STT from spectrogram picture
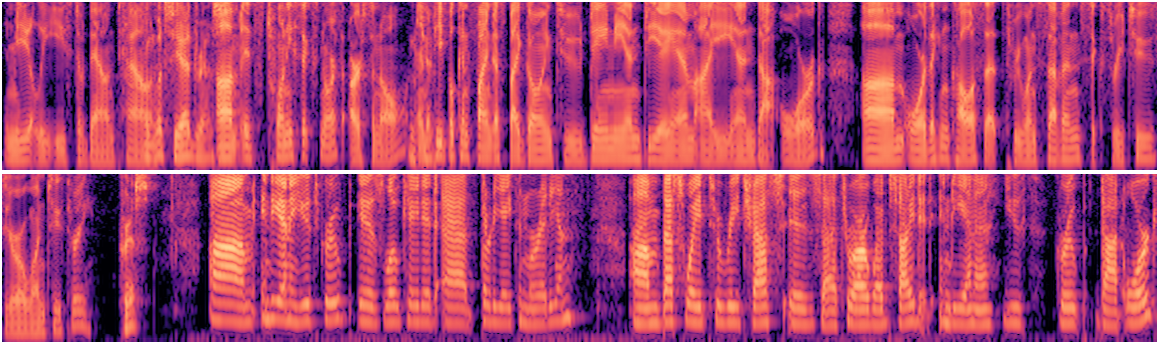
immediately east of downtown. And what's the address? Um, it's 26 North Arsenal. Okay. And people can find us by going to Damien, D A M I E N dot org, um, or they can call us at 317 632 0123. Chris? Um, Indiana Youth Group is located at 38th and Meridian. Um, best way to reach us is uh, through our website at indianayouthgroup.org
